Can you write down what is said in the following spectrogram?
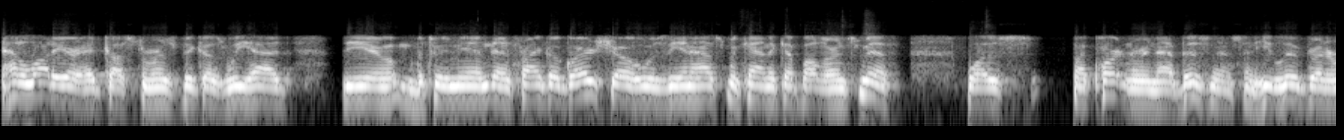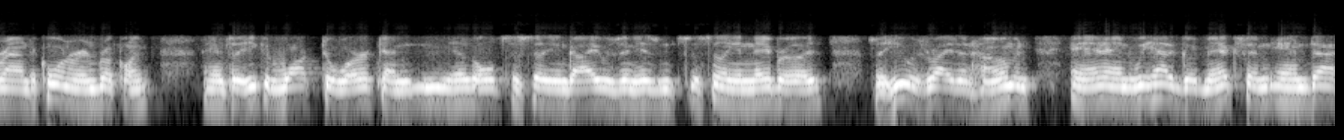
had a lot of airhead customers because we had the between me and, and Franco Guercio, who was the in-house mechanic at Butler and Smith, was my partner in that business, and he lived right around the corner in Brooklyn, and so he could walk to work. And you know, the old Sicilian guy who was in his Sicilian neighborhood, so he was right at home, and and and we had a good mix, and and uh,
